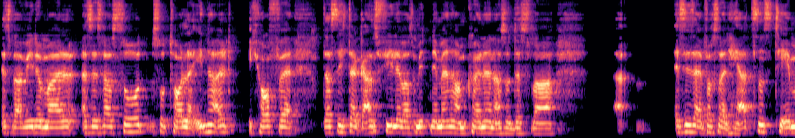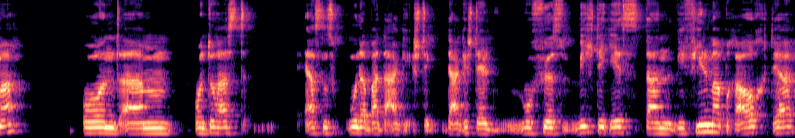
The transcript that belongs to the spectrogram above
es war wieder mal, also es war so, so toller Inhalt. Ich hoffe, dass sich da ganz viele was mitnehmen haben können. Also das war, äh, es ist einfach so ein Herzensthema und ähm, und du hast erstens wunderbar dargestellt, wofür es wichtig ist, dann wie viel man braucht, ja,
